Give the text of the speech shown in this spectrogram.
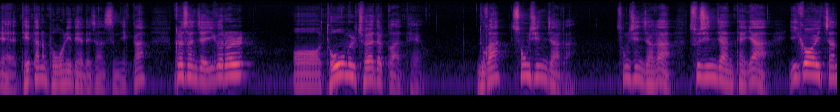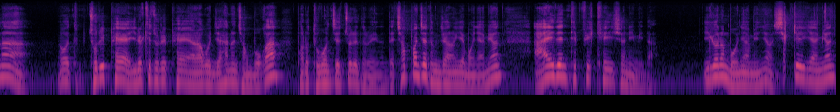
예, 데이터는 복원이 돼야 되지 않습니까? 그래서 이제 이거를 어, 도움을 줘야 될 것 같아요. 누가? 송신자가. 송신자가 수신자한테 야 이거 있잖아 어, 조립해 이렇게 조립해라고 이제 하는 정보가 바로 두 번째 줄에 들어 있는데 첫 번째 등장하는 게 뭐냐면 아이덴티피케이션입니다. 이거는 뭐냐면요 쉽게 얘기하면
